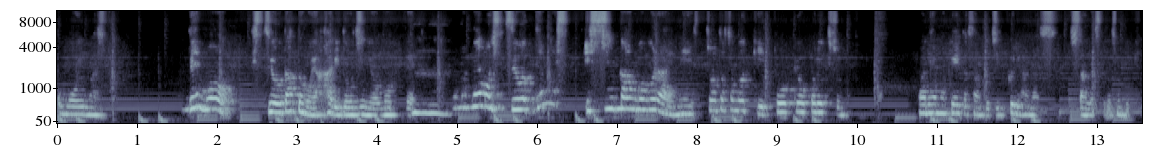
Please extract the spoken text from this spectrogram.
思いました。でも必要だともやはり同時に思って、うん、でもでも必要でも1週間後ぐらいにちょうどその時東京コレクション丸山啓太さんとじっくり話したんですけどその時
